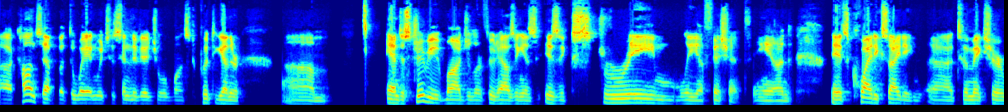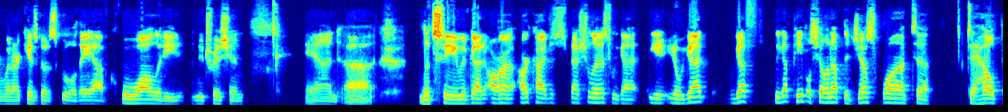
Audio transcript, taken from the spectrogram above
uh, concept, but the way in which this individual wants to put together um, and distribute modular food housing is is extremely efficient. And it's quite exciting uh, to make sure when our kids go to school they have quality nutrition. And uh, let's see we've got our archivist specialist. We got you, you, know we got we got we got people showing up that just want to to help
